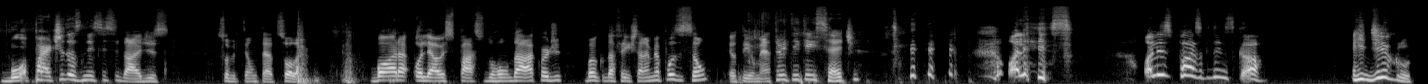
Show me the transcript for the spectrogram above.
boa parte das necessidades sobre ter um teto solar. Bora olhar o espaço do Honda Accord. O banco da frente está na minha posição. Eu tenho 1,87m. Olha isso. Olha o espaço que tem nesse carro. É ridículo.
